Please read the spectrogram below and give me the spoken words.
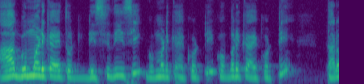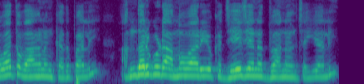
ఆ గుమ్మడికాయతో డిస్సి తీసి గుమ్మడికాయ కొట్టి కొబ్బరికాయ కొట్టి తర్వాత వాహనం కదపాలి. అందరూ కూడా అమ్మవారి యొక్క జయ జయన ధ్వానాలు చేయాలి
